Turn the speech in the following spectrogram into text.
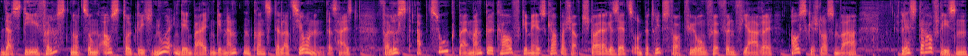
Dass die Verlustnutzung ausdrücklich nur in den beiden genannten Konstellationen, das heißt Verlustabzug bei Mantelkauf gemäß Körperschaftssteuergesetz und Betriebsfortführung für fünf Jahre ausgeschlossen war, lässt darauf schließen,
